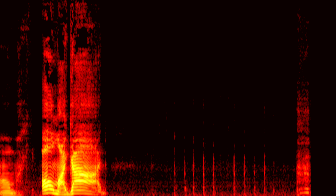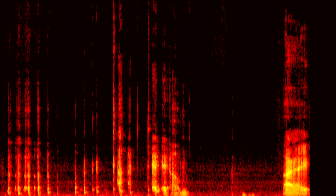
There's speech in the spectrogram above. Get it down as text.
Oh my, oh my God. Damn. All right.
